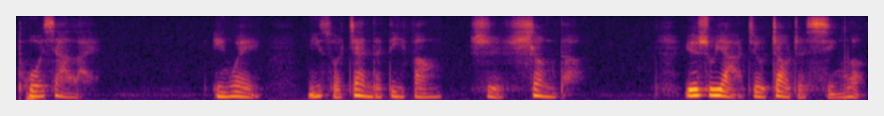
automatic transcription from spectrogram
脱下来，因为你所站的地方是圣的。”约书亚就照着行了。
